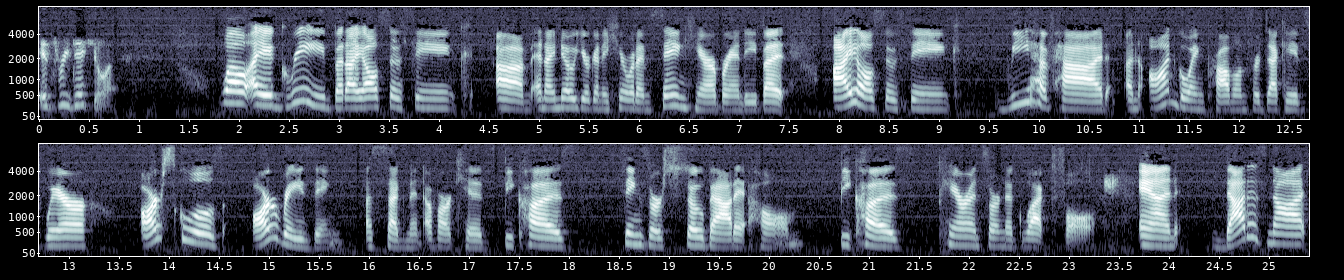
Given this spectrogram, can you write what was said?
It's ridiculous. Well, I agree, but I also think um, and I know you're going to hear what I'm saying here, Brandy, but I also think we have had an ongoing problem for decades where our schools are raising a segment of our kids because things are so bad at home, because parents are neglectful. And that is not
